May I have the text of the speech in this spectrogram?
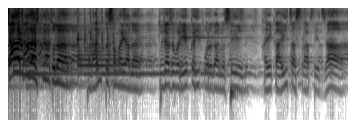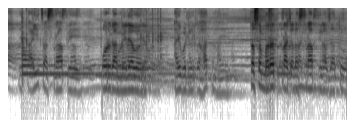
चार मुलं असतील तुला पण अंत समयाला तुझ्याजवळ एकही पोरगा नसेल. हा एक आईचा श्राप आहे जा एक आईचा श्राप. आहे पोरगा मेल्यावर आई वडील राहत नाही. तसं मरत राजाला श्राप दिला जातो.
